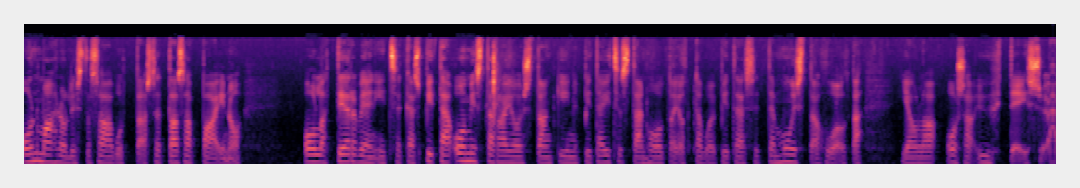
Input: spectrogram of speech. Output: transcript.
on mahdollista saavuttaa se tasapaino, olla terveen itsekäs, pitää omista rajoistaan kiinni, pitää itsestään huolta, jotta voi pitää sitten muista huolta ja olla osa yhteisöä.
